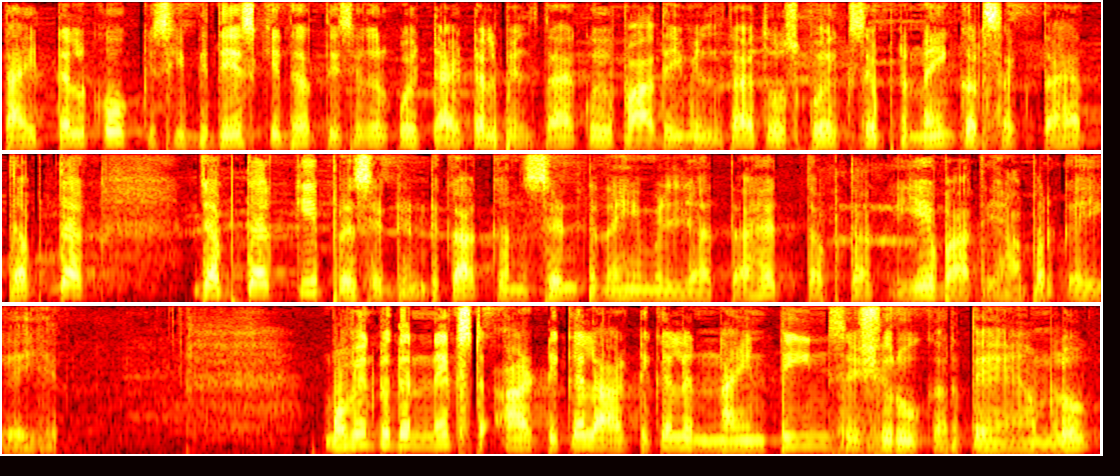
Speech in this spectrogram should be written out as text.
टाइटल को किसी विदेश की धरती से अगर कोई टाइटल मिलता है, कोई उपाधि मिलता है तो उसको एक्सेप्ट नहीं कर सकता है। तब तक, जब तक कि प्रेसिडेंट का कंसेंट नहीं मिल जाता है, तब तक ये बात यहाँ पर कही गई है। Moving to the next article article 19 से शुरू करते हैं हम लोग।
